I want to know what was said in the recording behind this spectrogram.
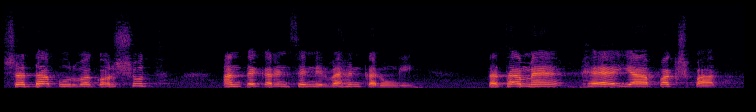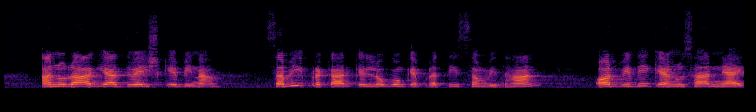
श्रद्धा पूर्वक और शुद्ध अंत्यकरण से निर्वहन करूँगी। तथा मैं भय या पक्षपात, अनुराग या द्वेष के बिना सभी प्रकार के लोगों के प्रति संविधान और विधि के अनुसार न्याय।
